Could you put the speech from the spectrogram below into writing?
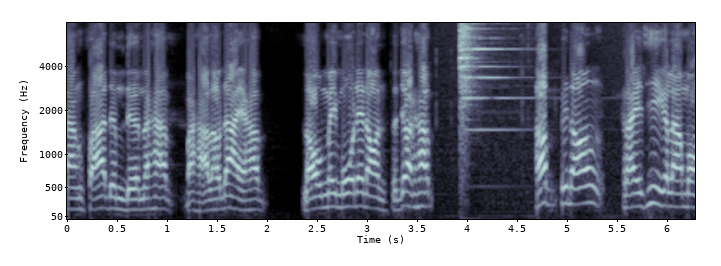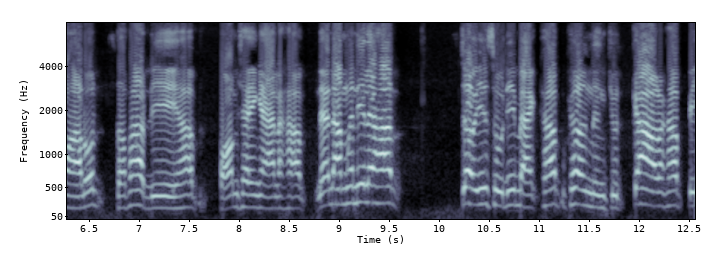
นางฟ้าเดิมๆนะครับ มาหาเราได้ครับ เราไม่โม้แน่นอน สุดยอดครับ ครับพี่น้องใครที่กำลังมองหารถสภาพดีครับ พร้อมใช้งานนะครับ แนะนำคันนี้เลยครับ เจ้า Isuzu D-Max ครับ เครื่อง 1.9 นะครับ ปี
